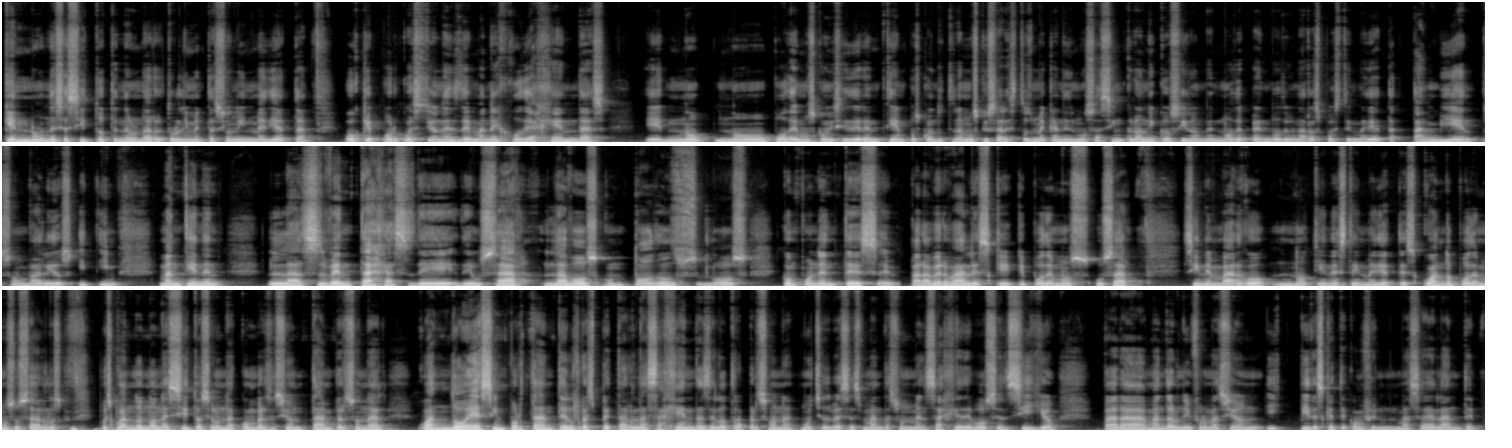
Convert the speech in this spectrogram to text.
que no necesito tener una retroalimentación inmediata o que por cuestiones de manejo de agendas eh, no, no podemos coincidir en tiempos cuando tenemos que usar estos mecanismos asincrónicos y donde no dependo de una respuesta inmediata, también son válidos y, mantienen las ventajas de, usar la voz con todos los componentes eh, paraverbales que podemos usar sin embargo, no tiene esta inmediatez. ¿Cuándo podemos usarlos? Pues cuando no necesito hacer una conversación tan personal, cuando es importante el respetar las agendas de la otra persona. Muchas veces mandas un mensaje de voz sencillo para mandar una información y pides que te confirmen más adelante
